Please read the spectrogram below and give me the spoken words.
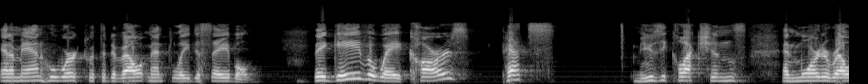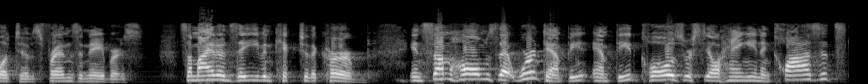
and a man who worked with the developmentally disabled. They gave away cars, pets, music collections, and more to relatives, friends, and neighbors. Some items they even kicked to the curb. In some homes that weren't empty, emptied, clothes were still hanging in closets,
